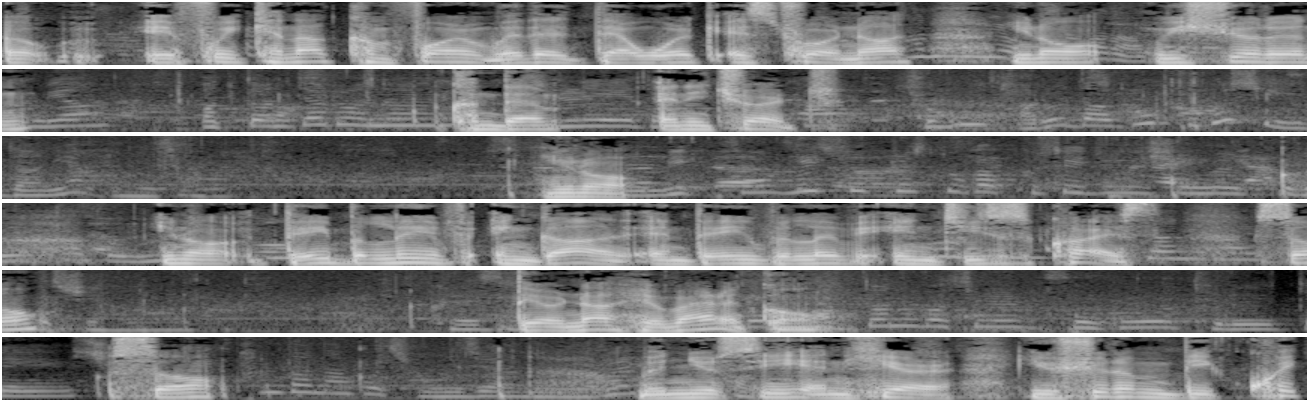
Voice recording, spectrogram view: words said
uh, if we cannot confirm whether that work is true or not, you know, we shouldn't condemn any church. You know, you know, they believe in God and they believe in Jesus Christ. So, they are not heretical. So, when you see and hear, you shouldn't be quick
